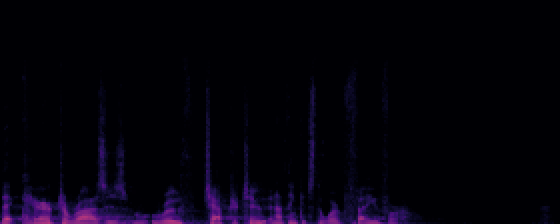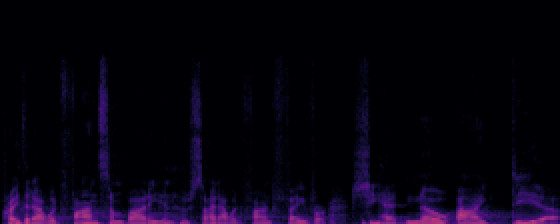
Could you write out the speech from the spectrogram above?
that characterizes Ruth chapter 2, and I think it's the word favor. Pray that I would find somebody in whose sight I would find favor. She had no idea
